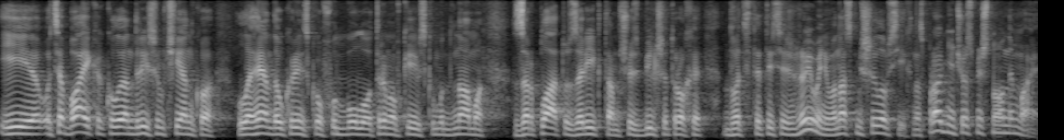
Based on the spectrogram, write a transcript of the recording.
І оця байка, коли Андрій Шевченко, легенда українського футболу, отримав київському Динамо зарплату за рік там щось більше трохи 20 тисяч гривень, вона смішила всіх. Насправді нічого смішного немає.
